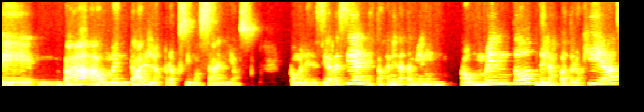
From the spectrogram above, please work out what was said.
eh, va a aumentar en los próximos años. Como les decía recién, esto genera también un aumento de las patologías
